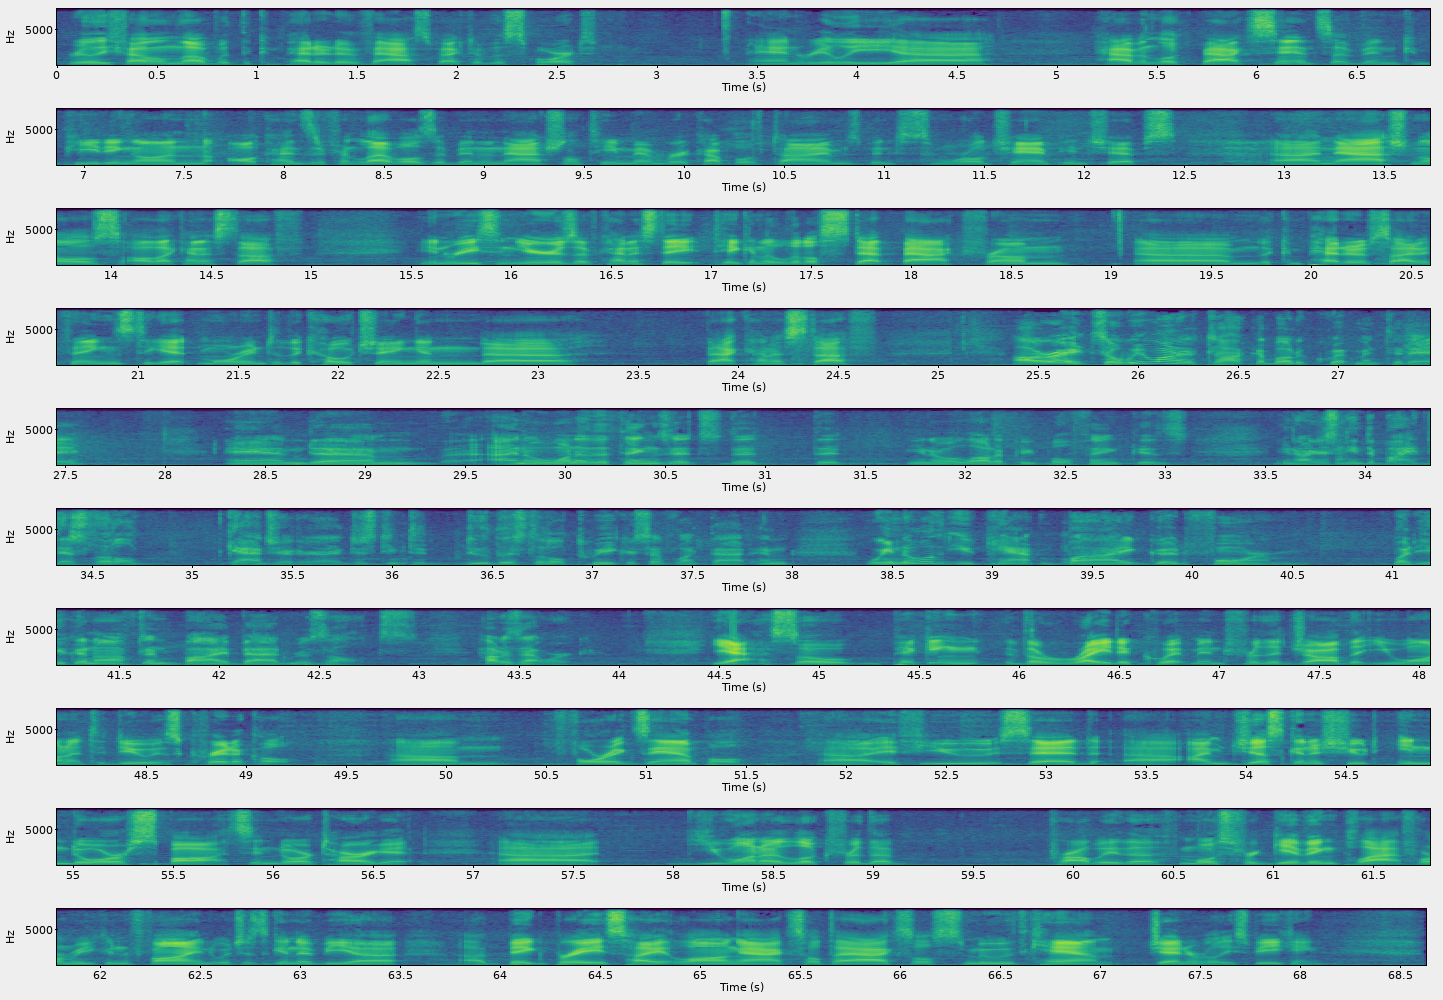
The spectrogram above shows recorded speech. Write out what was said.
really fell in love with the competitive aspect of the sport, and really uh, haven't looked back since. I've been competing on all kinds of different levels. I've been a national team member a couple of times, been to some world championships, uh, nationals, all that kind of stuff. In recent years, I've kind of taken a little step back from um, the competitive side of things to get more into the coaching and uh, that kind of stuff. All right, so we want to talk about equipment today, and um, I know one of the things that's that that you know a lot of people think is, you know, I just need to buy this little gadget or I just need to do this little tweak or stuff like that. And we know that you can't buy good form, but you can often buy bad results. How does that work? Yeah, so picking the right equipment for the job that you want it to do is critical. Um, for example, uh, if you said, uh, I'm just going to shoot indoor spots, indoor target, uh, you want to look for the probably the most forgiving platform you can find, which is going to be a, a, big brace height, long axle to axle, smooth cam, generally speaking.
